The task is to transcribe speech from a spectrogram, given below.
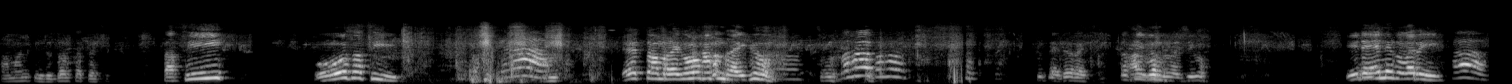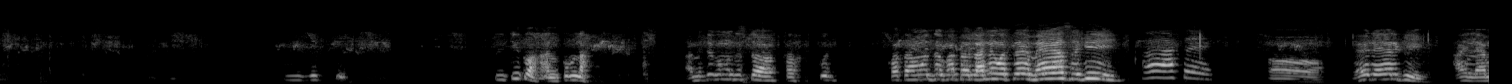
সামান কিন্তু দর করতেছে। চাচি! ও চাচি! এই তো আমরা এগো আমরা গো বাহা চাচি গো, গো। এটা এনে গো বাড়ি। হ্যাঁ। তুই কি কো হান কম না। আমি তো কমন দোস্ত কথার মধ্যে কথা লানে করতে মেয়ে আছে কি? হ্যাঁ আছে। ও এই রে আর কি? আইলাম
